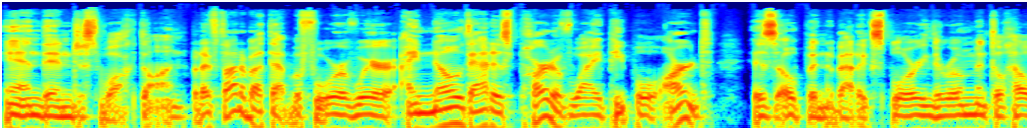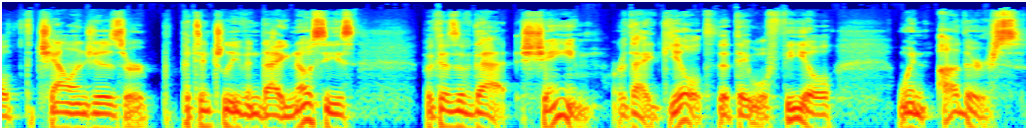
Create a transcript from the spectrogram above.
and then just walked on. But I've thought about that before, where I know that is part of why people aren't as open about exploring their own mental health challenges or potentially even diagnoses because of that shame or that guilt that they will feel when others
